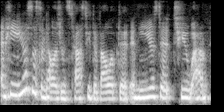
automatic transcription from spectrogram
And he used this intelligence test, he developed it, and he used it to um,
